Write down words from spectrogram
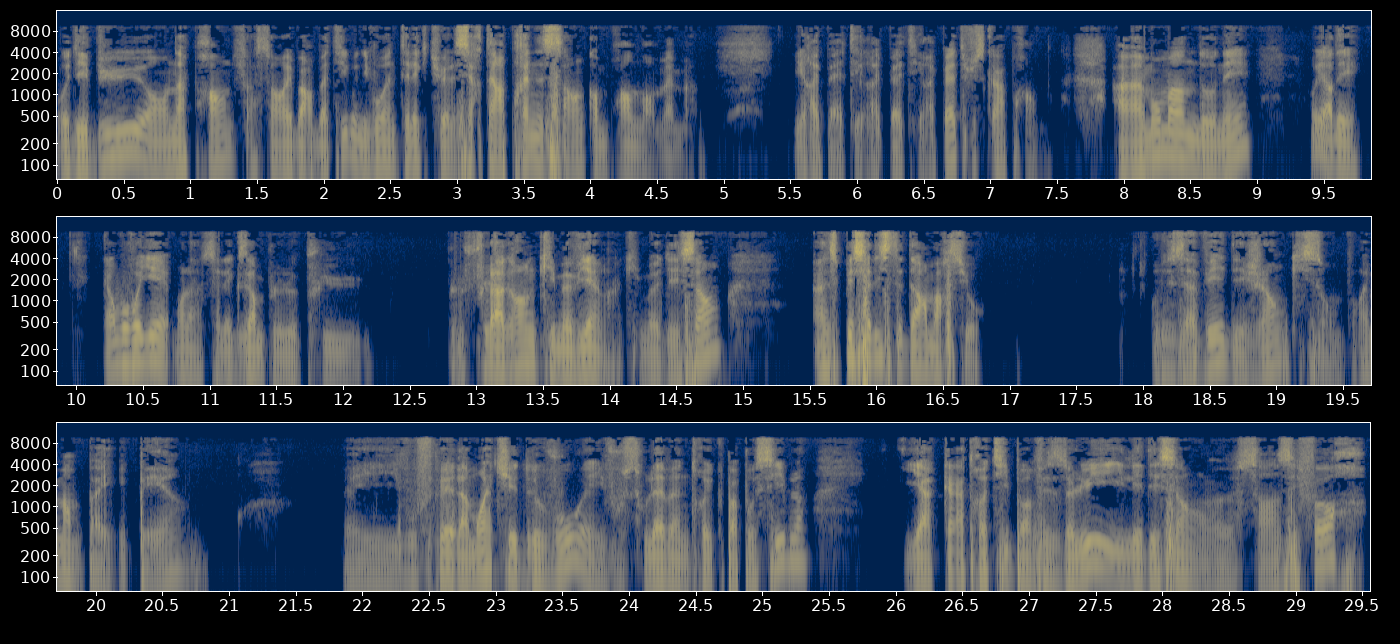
Au début, on apprend de façon rébarbative au niveau intellectuel. Certains apprennent sans comprendre même il répète, il répète, il répète jusqu'à apprendre. À un moment donné, regardez, quand vous voyez, voilà, c'est l'exemple le plus, flagrant qui me vient, qui me descend, un spécialiste d'arts martiaux. Vous avez des gens qui sont vraiment pas épais. Hein. il vous fait la moitié de vous et il vous soulève un truc pas possible. Il y a quatre types en face de lui, il les descend euh, sans effort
